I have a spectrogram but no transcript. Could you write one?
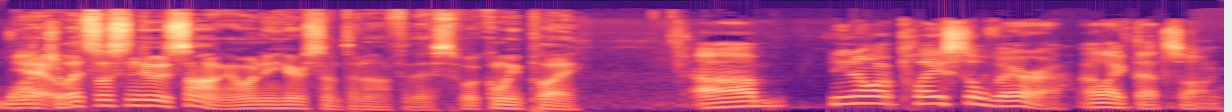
Watch yeah, let's listen to a song. I want to hear something off of this. What can we play? Um, you know what? Play Silvera. I like that song.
